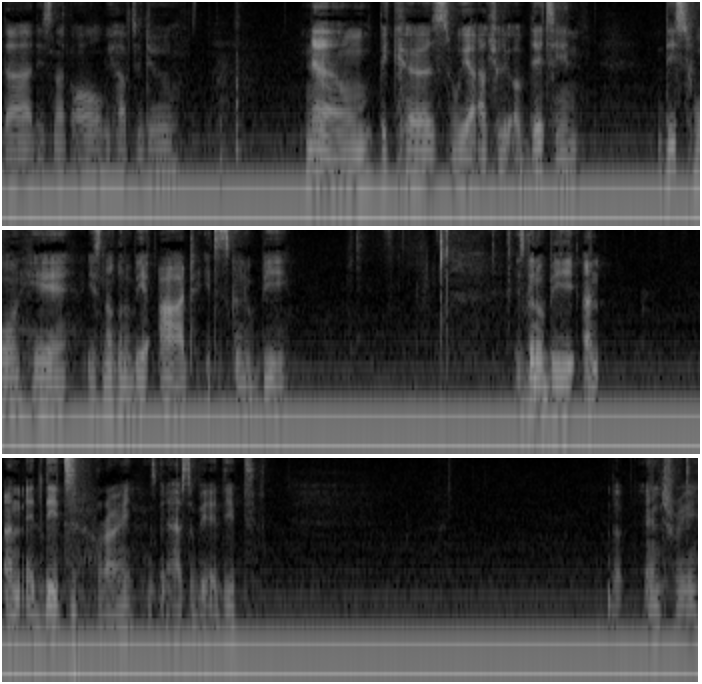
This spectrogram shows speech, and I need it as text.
that is not all we have to do. Now because we are actually updating this one here is not going to be add it is going to be it's going to be an an edit right? To has to be edit dot entry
